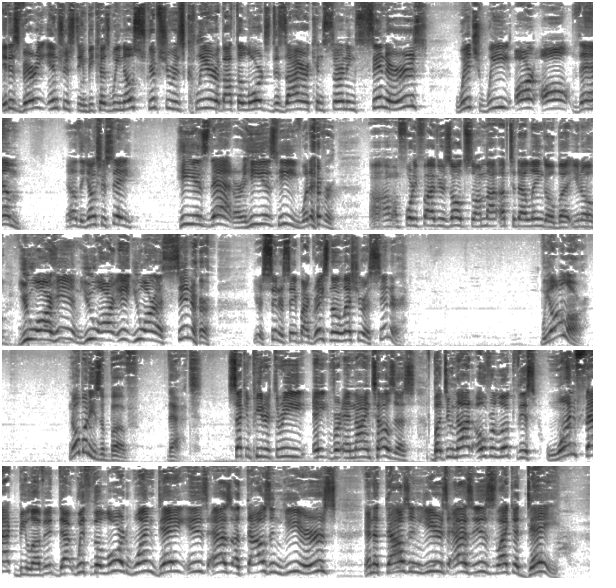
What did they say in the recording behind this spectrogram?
It is very interesting because we know Scripture is clear about the Lord's desire concerning sinners, which we are all them. You know, the youngsters say, He is that, or He is He, whatever. I'm 45 years old, so I'm not up to that lingo, but you know, you are Him, you are it, you are a sinner. You're a sinner saved by grace, nonetheless, you're a sinner. We all are. Nobody's above that. 2 Peter 3 8 and 9 tells us, But do not overlook this one fact, beloved, that with the Lord one day is as a thousand years, and a thousand years as is like a day.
